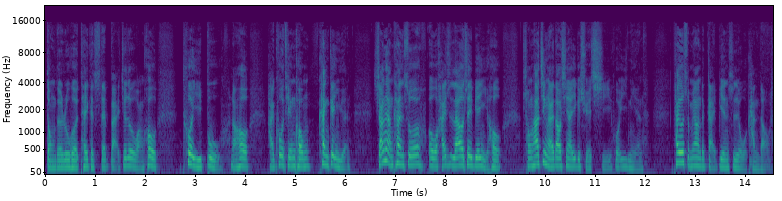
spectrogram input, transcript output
懂得如何 take a step back，就是往后退一步，然后。海阔天空，看更远，想想看，说哦，我孩子来到这边以后，从他进来到现在一个学期或一年，他有什么样的改变是我看到的？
